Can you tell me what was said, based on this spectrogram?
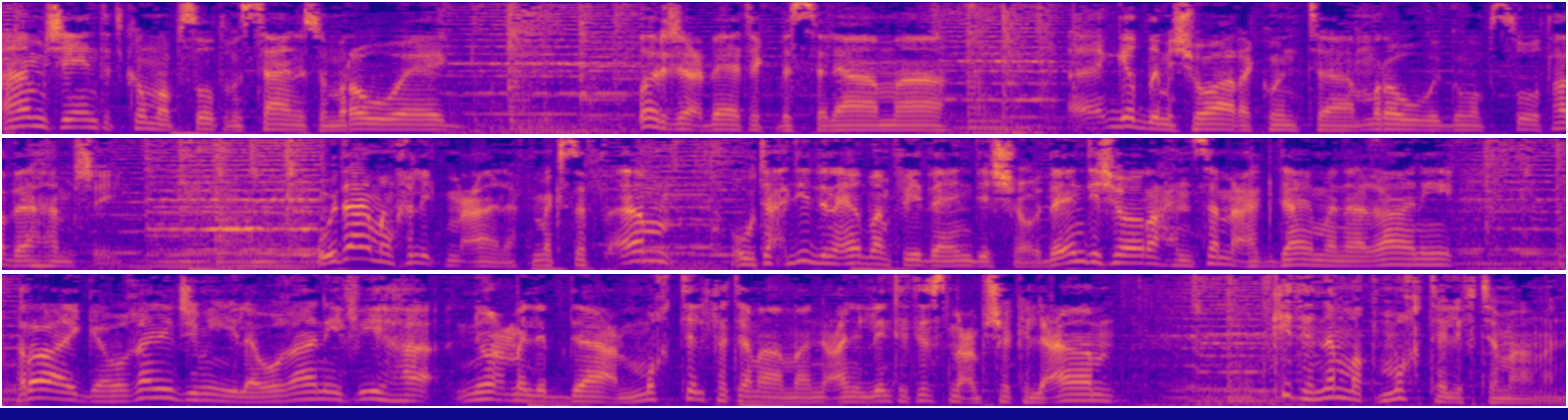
أهم شيء أنت تكون مبسوط مستانس ومروق. وارجع بيتك بالسلامة. قضي مشوارك وأنت مروق ومبسوط. هذا أهم شيء. ودائما خليك معانا في Mix FM وتحديدا أيضا في The Indie Show The Indie Show راح نسمعك دائما أغاني رايقة وأغاني جميلة وأغاني فيها نوع من الإبداع مختلفة تماما عن اللي أنت تسمعه بشكل عام. كذا نمط مختلف تماما.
